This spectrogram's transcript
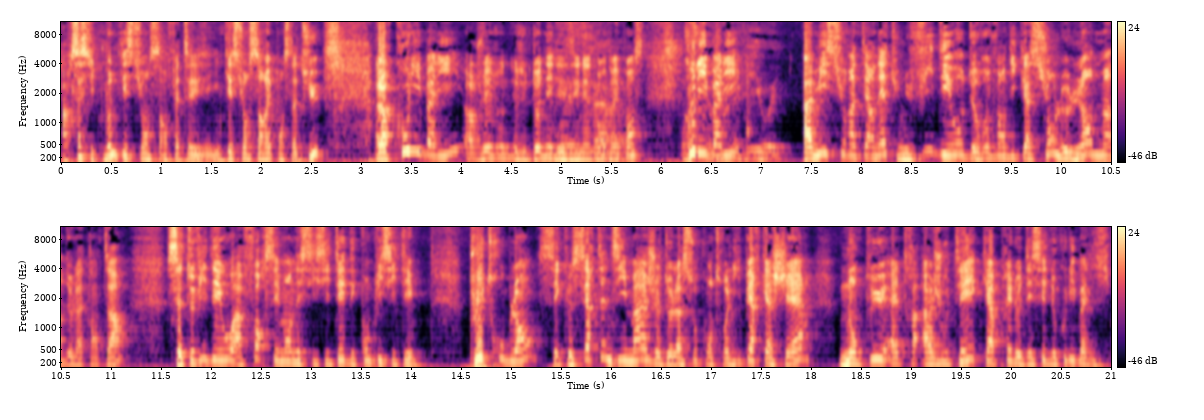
Alors ça c'est une bonne question ça en fait, c'est une question sans réponse là-dessus. Alors Koulibaly, alors je vais vous donner des éléments de réponse. Koulibaly a mis sur internet une vidéo de revendication le lendemain de l'attentat. Cette vidéo a forcément nécessité des complicités. Plus troublant, c'est que certaines images de l'assaut contre l'hypercachère n'ont pu être ajoutées qu'après le décès de Koulibaly.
